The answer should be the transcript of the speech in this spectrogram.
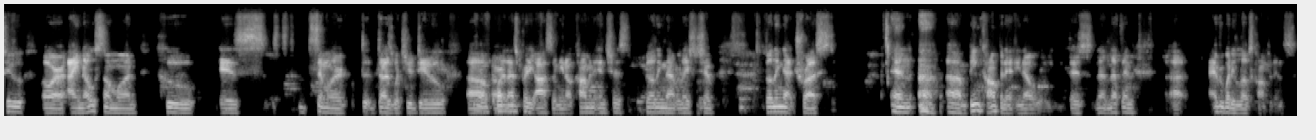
too. Or I know someone who is similar d- does what you do, um, or that's pretty awesome. You know, common interest, building that relationship, building that trust, and um, being confident. You know, there's nothing. Uh, everybody loves confidence,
